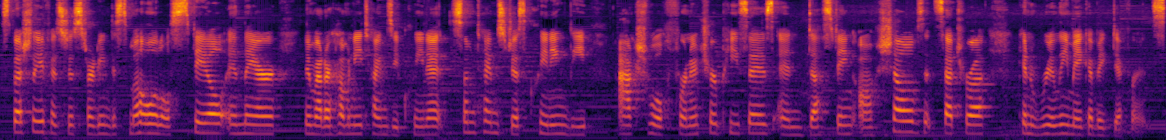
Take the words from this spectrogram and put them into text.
especially if it's just starting to smell a little stale in there, no matter how many times you clean it. Sometimes just cleaning the actual furniture pieces and dusting off shelves, etc. can really make a big difference.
